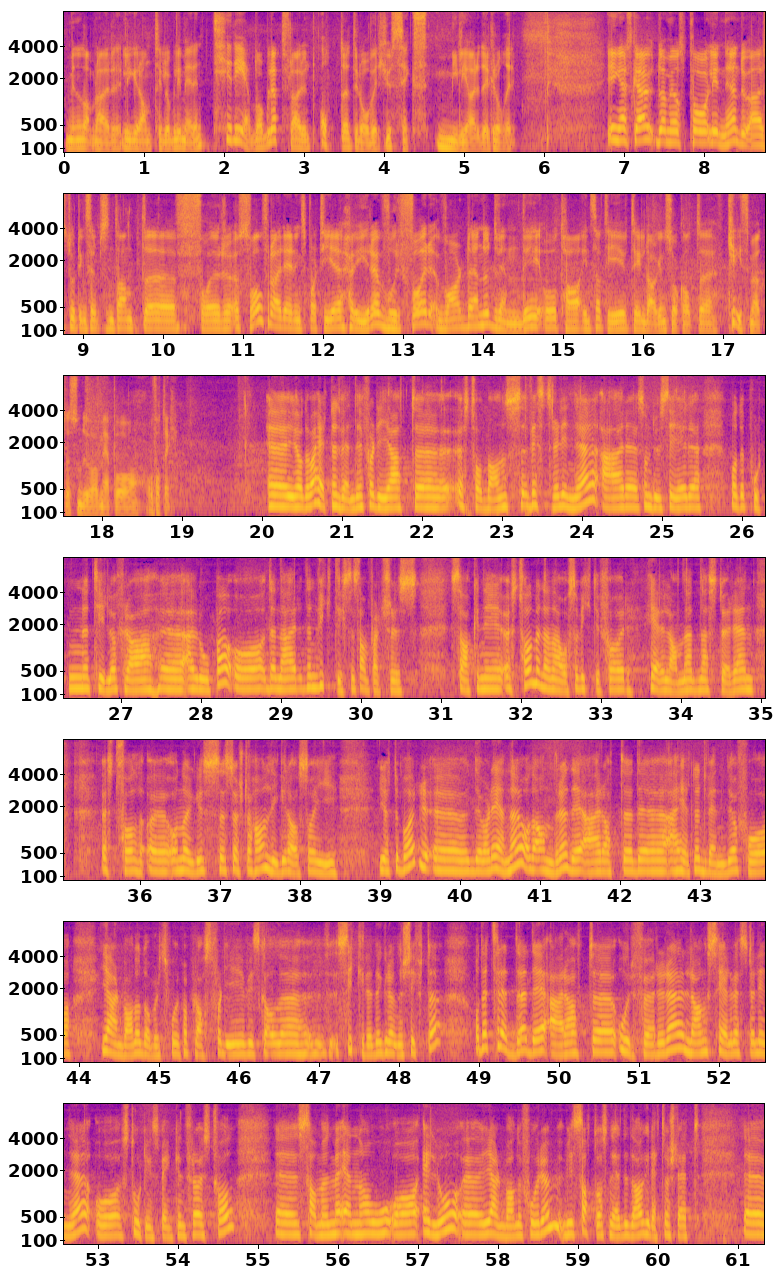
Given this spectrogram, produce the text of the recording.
mine damer og herrer, ligger an til å bli mer enn tredoblet, fra rundt 8 til over 26 milliarder kroner. Ingjerd Schou, du er med oss på linje. Du er stortingsrepresentant eh, for Østfold fra regjeringspartiet Høyre. Hvorfor var det nødvendig å ta initiativ til dagens såkalte krisemøte, som du var med på å få til? Eh, ja, det var helt nødvendig fordi at eh, Østfoldbanens vestre linje er, eh, som du sier, både porten til og fra Europa. Og den er den viktigste samferdselssaken i Østfold, men den er også viktig for hele landet. Den er større enn Østfold. Og Norges største havn ligger altså i Göteborg. Eh, det var det ene. Og det andre det er at det er helt nødvendig å få jernbane og dobbeltspor på plass fordi vi skal eh, sikre det grønne skiftet. Og det tredje det er at eh, ordførere langs hele vestre linje og stortingsbenken fra Østfold sammen med NHO og LO, Jernbaneforum, vi satte oss ned i dag rett og slett Eh,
